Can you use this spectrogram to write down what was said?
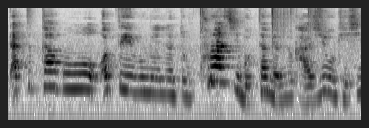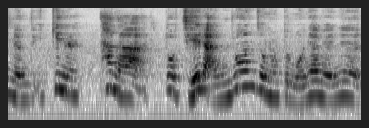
따뜻하고 어떻게 보면은 좀 쿨하지 못한 면도 가지고 계신 면도 있기는 하나 또 제일 안 좋은 점은 또 뭐냐면은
